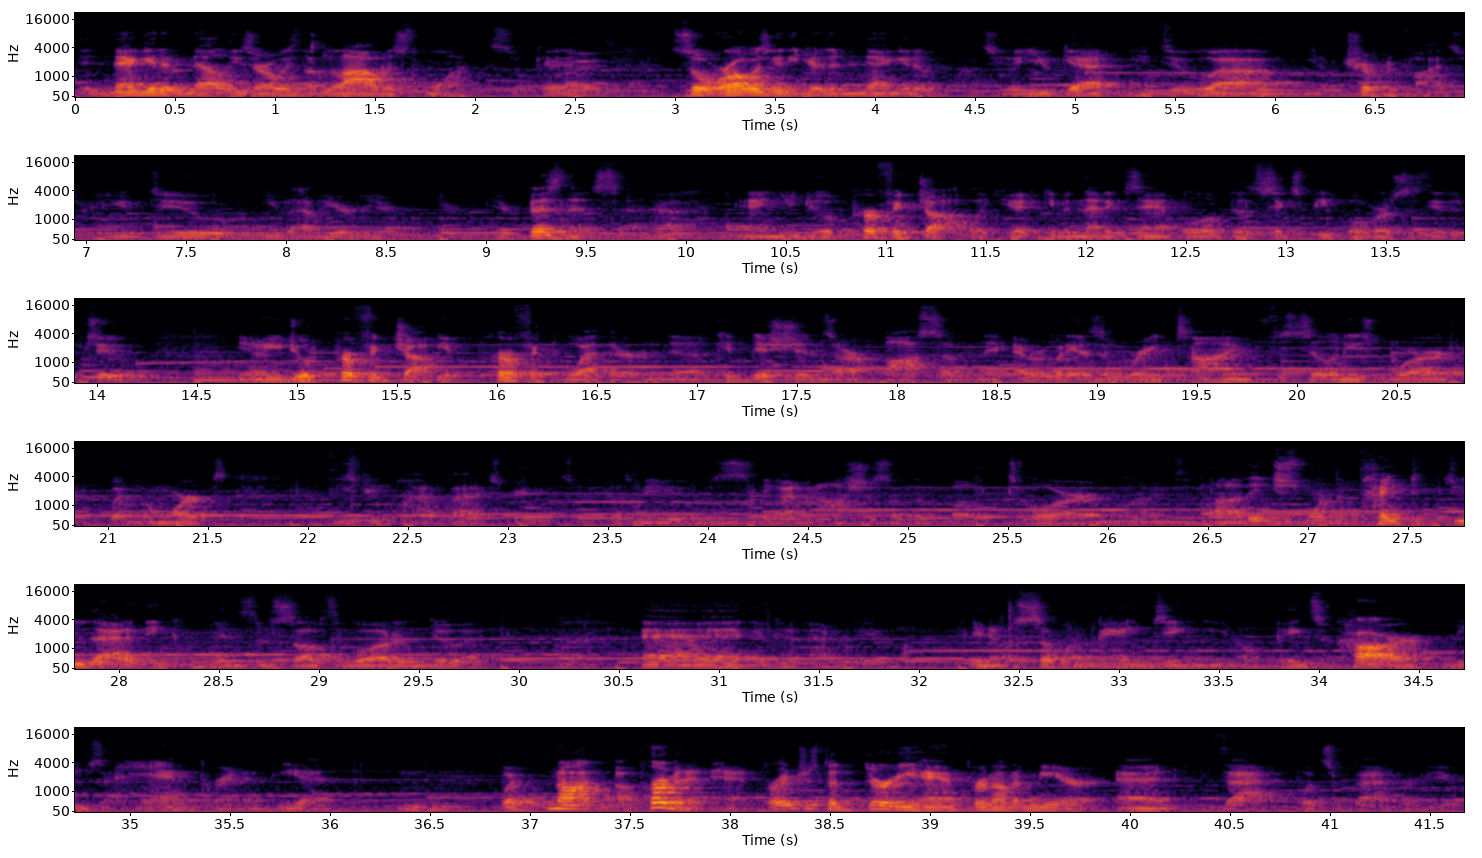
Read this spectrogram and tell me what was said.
the negative Nellies are always the loudest ones, okay? Right. So we're always going to hear the negative ones. You know, you get you do um, you know TripAdvisor, you do you have your your your, your business, and, and, you do a perfect job. Like you had given that example of the six people versus the other two. You know, you do a perfect job. You have perfect weather. The conditions are awesome. Everybody has a great time. Facilities work. Equipment works. These people had a bad experience because maybe it was they got nauseous on the boat, or uh, they just weren't the type to do that, and they convinced themselves to go out and do it. And you get a bad review you know, someone painting, you know, paints a car, leaves a handprint at the end. Mm-hmm. But not a permanent handprint, just a dirty handprint on a mirror, and that puts a bad review.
